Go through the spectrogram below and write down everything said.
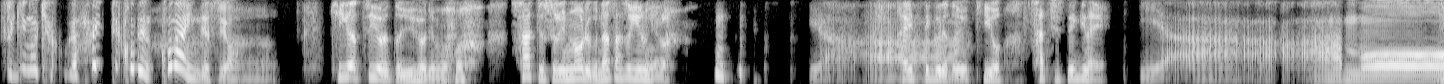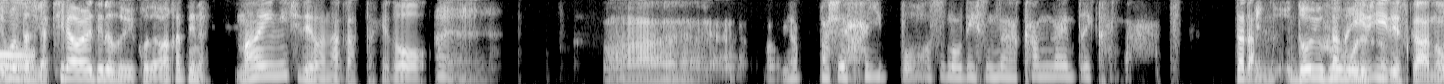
次の客が入ってこれ、来ないんですよ。うん気が強いというよりも、察知する能力なさすぎるんやろ。いやー帰ってくれという気を察知できない。いやー、もう、自分たちが嫌われてるということは分かっていない。毎日ではなかったけど、はいはい。うーんやっぱしハイボーズのリスナー考えんといかんな。ただ、えどういう風ただいい貌ですか？いいですか？あの、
